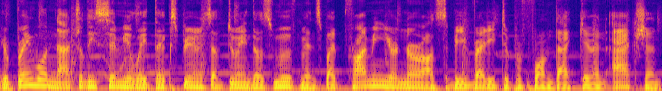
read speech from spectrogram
your brain will naturally simulate the experience of doing those movements by priming your neurons to be ready to perform that given action.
